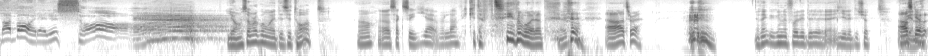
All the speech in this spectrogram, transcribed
Vad var det du sa? Jag har samlat på mig ett citat. Ja, jag har sagt så jävla mycket dumt genom åren. Ja, jag tror det. Jag tänkte kunna få lite, ge lite kött på Ja, ska, benen.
